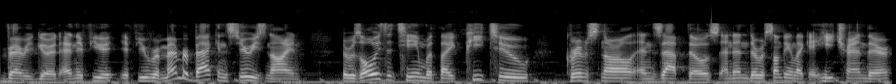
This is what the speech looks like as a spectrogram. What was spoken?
very good. And if you if you remember back in Series 9, there was always a team with like P2, Grimmsnarl, and Zapdos, and then there was something like a Heatran there.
